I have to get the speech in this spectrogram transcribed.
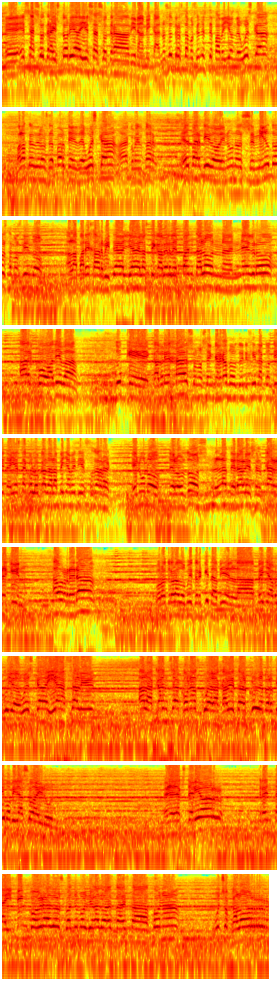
eh, esa es otra historia y esa es otra dinámica. Nosotros estamos en este pabellón de Huesca, Palacio de los Deportes de Huesca, a comenzar el partido en unos minutos. Estamos viendo a la pareja arbitral ya elástica verde, pantalón negro, arco Adeva, Duque Cabrejas son los encargados de dirigir la contienda. Ya está colocada la Peña Betis Zodarrac en uno de los dos laterales, el Carrequín ahorrerá. Por otro lado, muy cerquita también la Peña Orgullo de Huesca. Ya sale a la cancha con Azcue a la cabeza el Club Deportivo Vidasoa Irún. En el exterior, 35 grados cuando hemos llegado hasta esta zona. Mucho calor,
